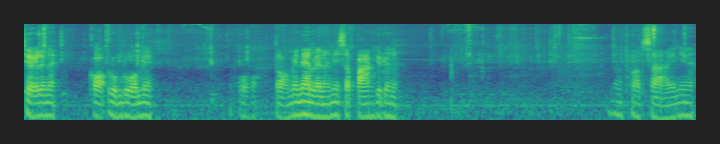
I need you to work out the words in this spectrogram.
เฉยเลยนะ เกาะหลวมๆเลยโอ้ ต่อไม่แน่นเลยนะ นี่สปาร์กอยู่ด้วยนะต้องถอดสายนี่นะ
